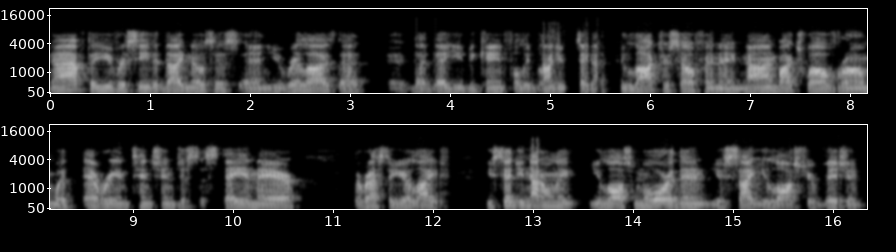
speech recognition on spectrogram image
Now, after you've received a diagnosis and you realize that that day you became fully blind. You say that you locked yourself in a nine by 12 room with every intention just to stay in there the rest of your life. You said you not only you lost more than your sight, you lost your vision.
